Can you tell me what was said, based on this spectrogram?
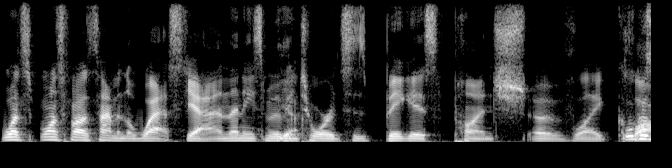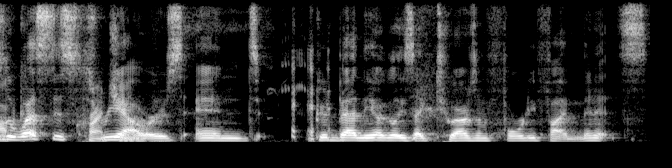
once once upon a time in the West, yeah, and then he's moving Yeah. towards his biggest punch of like Well, because the West is three hours, and Good, Bad, and the Ugly is like two hours and forty five minutes.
